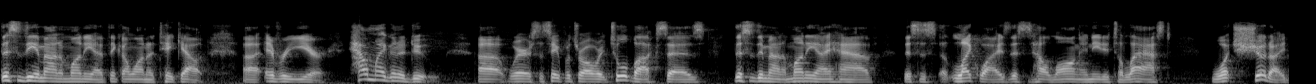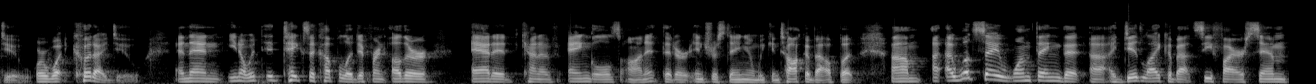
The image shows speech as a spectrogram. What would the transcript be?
this is the amount of money i think i want to take out uh, every year. How am I going to do? Uh, whereas the safe withdrawal rate toolbox says this is the amount of money I have. This is likewise, this is how long I need it to last. What should I do or what could I do? And then, you know, it, it takes a couple of different other added kind of angles on it that are interesting and we can talk about. But um, I, I, would say one thing that uh, I did like about cFireSim,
